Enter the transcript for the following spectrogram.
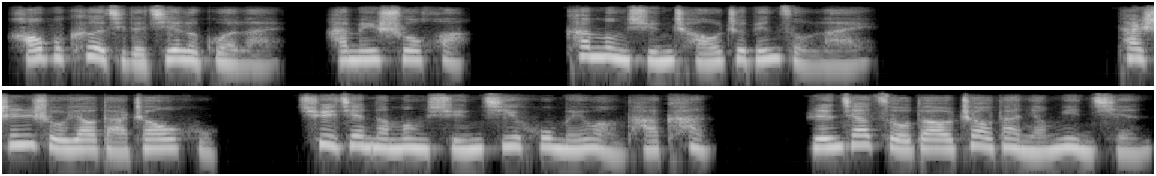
毫不客气的接了过来，还没说话，看孟寻朝这边走来。他伸手要打招呼，却见那孟寻几乎没往他看。人家走到赵大娘面前，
